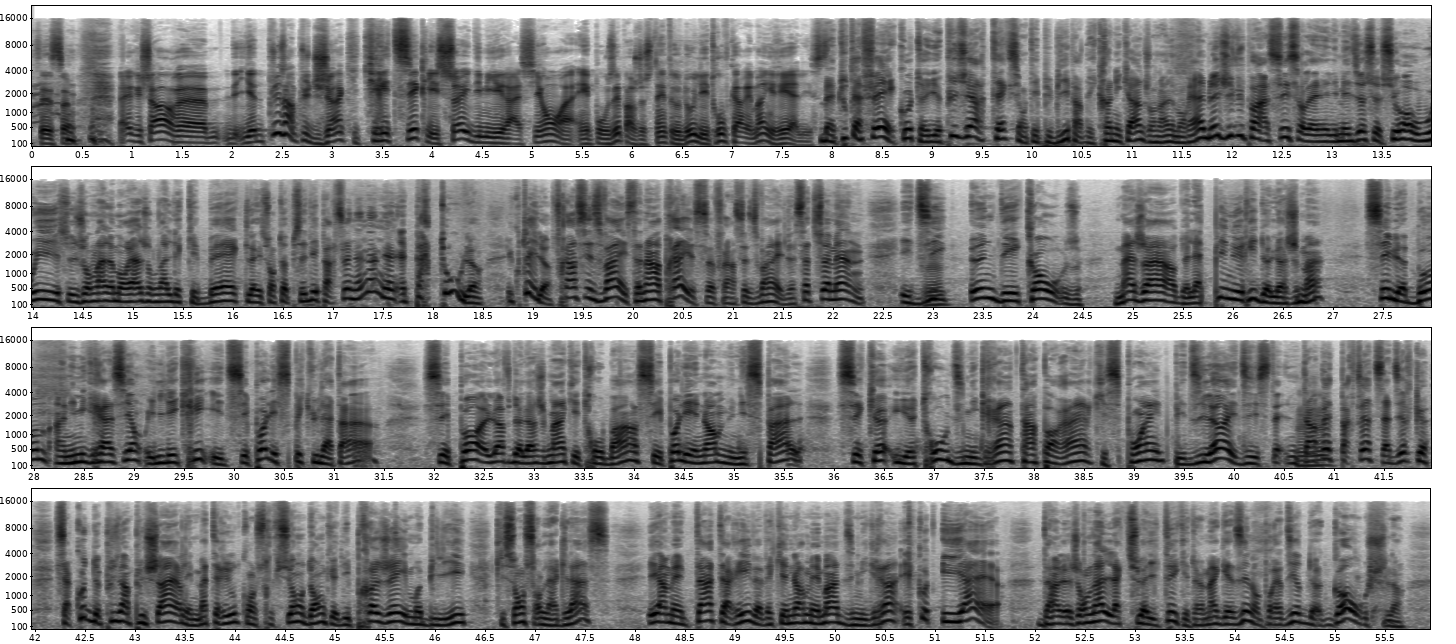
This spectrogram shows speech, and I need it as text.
C'est ça. Hey, Richard, euh, il y a de plus en plus de gens qui critiquent les seuils d'immigration imposés par Justin Trudeau. Ils les trouvent carrément irréalistes. Ben, tout à fait. Écoute, il y a plusieurs textes qui ont été publiés par des chroniqueurs du Journal de Montréal. Là, j'ai vu passer sur les, les médias sociaux, ah oui, c'est le Journal de Montréal, le Journal de Québec, là, ils sont obsédés par ça. Non, non, non, partout, là. Écoutez, là, Francis Veil, c'était dans la presse, Francis Veil, là, cette semaine, il dit une des causes majeures de la pénurie de logements, c'est le boom en immigration. Il l'écrit, il dit, c'est pas les spéculateurs, c'est pas l'offre de logement qui est trop basse, c'est pas les normes municipales, c'est qu'il y a trop d'immigrants temporaires qui se pointent. Puis il dit là, il dit, c'est une tempête parfaite, c'est-à-dire que ça coûte de plus en plus cher les matériaux de construction, donc il y a des projets immobiliers qui sont sur la glace. Et en même temps, tu arrives avec énormément d'immigrants. Écoute, hier, dans le journal L'Actualité, qui est un magazine, on pourrait dire de gauche,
